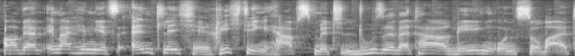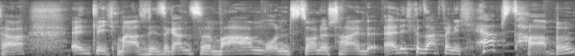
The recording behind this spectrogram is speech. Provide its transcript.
aber wir haben immerhin jetzt endlich richtigen Herbst mit Duselwetter, Regen und so weiter. Endlich mal, also diese ganze warm und Sonne scheint. Ehrlich gesagt, wenn ich Herbst habe,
